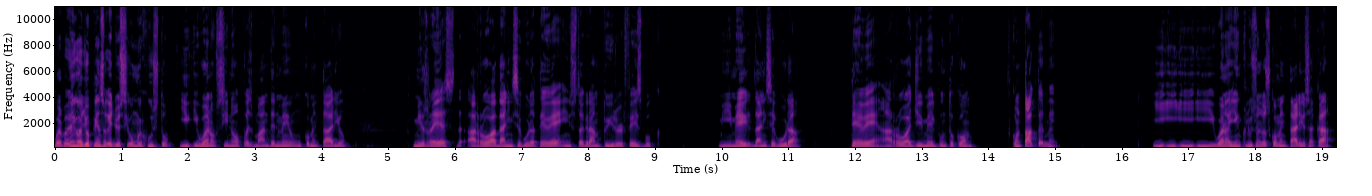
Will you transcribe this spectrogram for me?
Vuelvo y digo, yo pienso que yo he sido muy justo. Y, bueno, si no, pues mándenme un comentario. Mis redes, arroba TV, Instagram, Twitter, Facebook. Mi email, TV, arroba gmail.com. Contáctenme. Y, y, bueno, y incluso en los comentarios acá.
